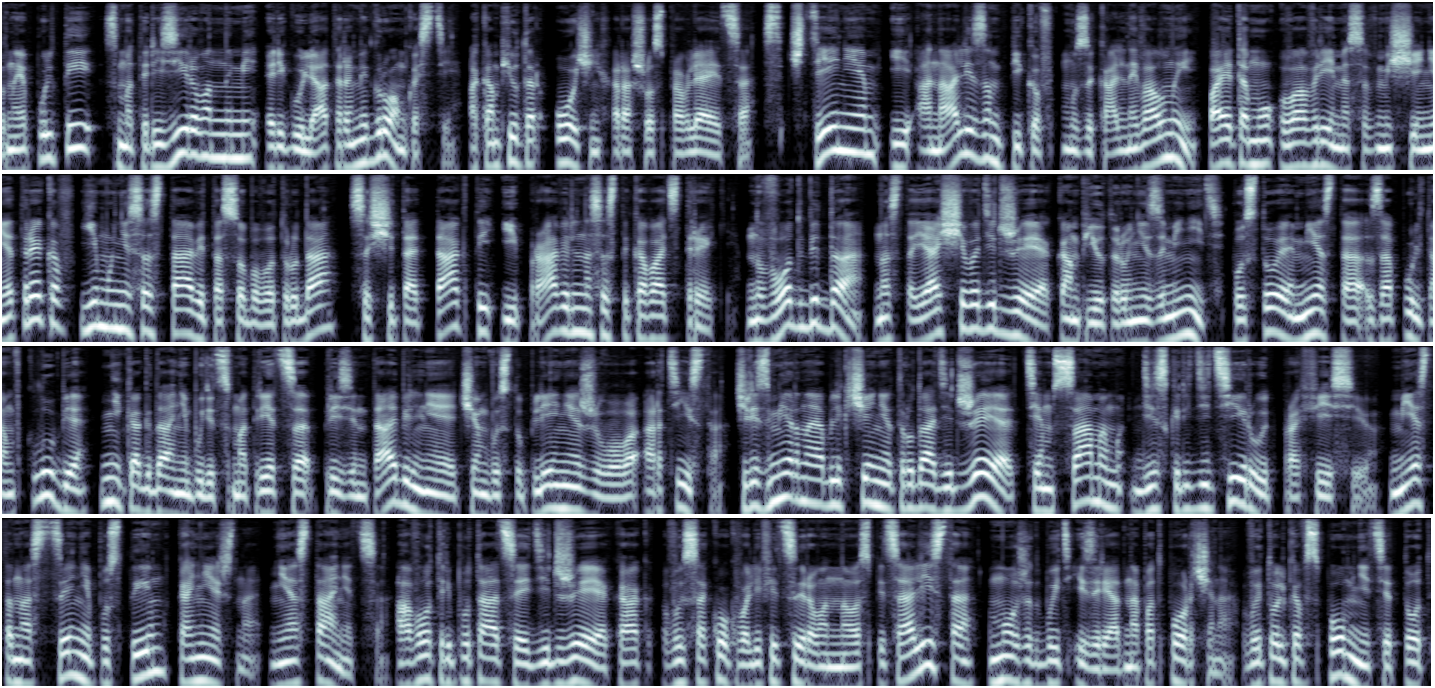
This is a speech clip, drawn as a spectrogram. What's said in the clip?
микшерные пульты с моторизированными регуляторами громкости, а компьютер очень хорошо справляется с чтением и анализом пиков музыкальной волны. Поэтому во время совмещения треков ему не составит особого труда сосчитать такты и правильно состыковать треки. Но вот беда, настоящего диджея компьютеру не заменить. Пустое место за пультом в клубе никогда не будет смотреться презентабельнее, чем выступление живого артиста. Чрезмерное облегчение труда диджея тем самым дискредитирует профессию. Место на сцене пустым, конечно, не останется. А вот репутация диджея как высококвалифицированного специалиста может быть изрядно подпорчена. Вы только вспомните тот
